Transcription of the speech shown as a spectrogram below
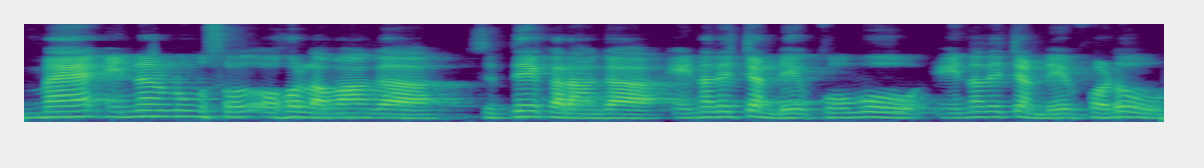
ਮੈਂ ਇਹਨਾਂ ਨੂੰ ਸੋ- ਉਹ ਲਵਾਂਗਾ, ਸਿੱਧੇ ਕਰਾਂਗਾ, ਇਹਨਾਂ ਦੇ ਝੰਡੇ ਖੋਵੋ, ਇਹਨਾਂ ਦੇ ਝੰਡੇ ਫੜੋ।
